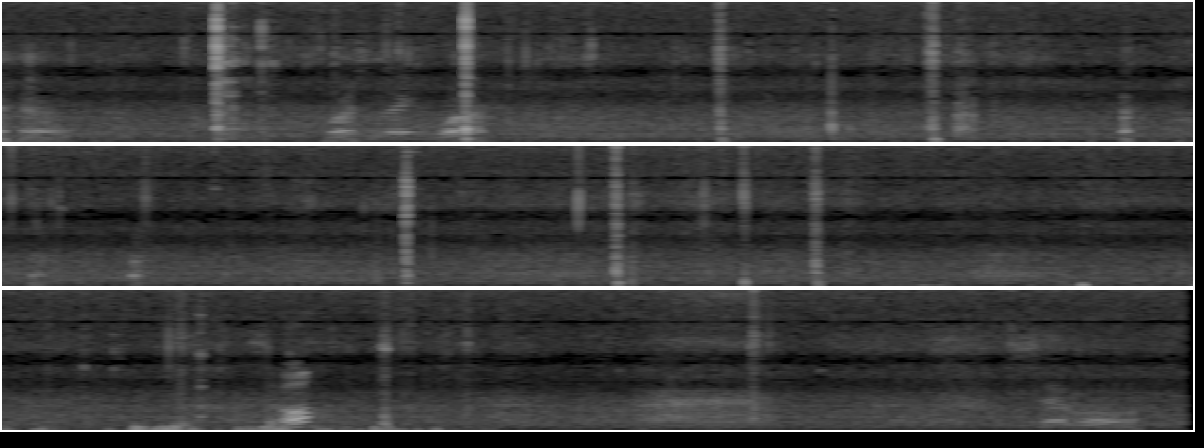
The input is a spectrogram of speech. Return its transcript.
Más lengua. C'est bon C'est bon.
